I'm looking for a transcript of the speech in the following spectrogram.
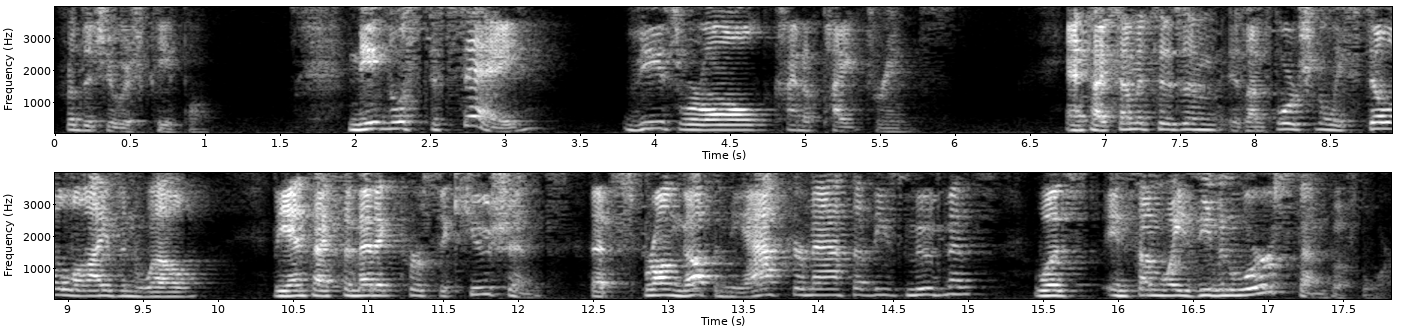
for the Jewish people. Needless to say, these were all kind of pipe dreams. Anti-Semitism is unfortunately still alive and well. The anti-Semitic persecutions that sprung up in the aftermath of these movements was in some ways even worse than before.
